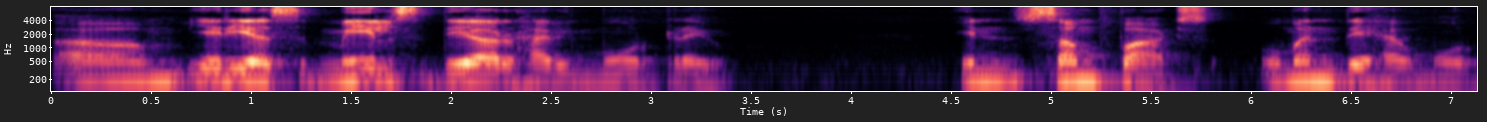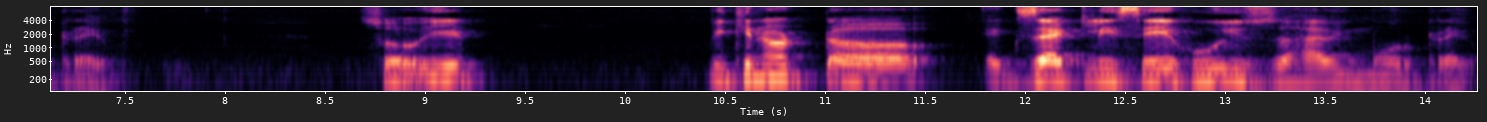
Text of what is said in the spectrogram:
um, areas males they are having more drive. In some parts women they have more drive. So it we cannot uh, exactly say who is having more drive.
